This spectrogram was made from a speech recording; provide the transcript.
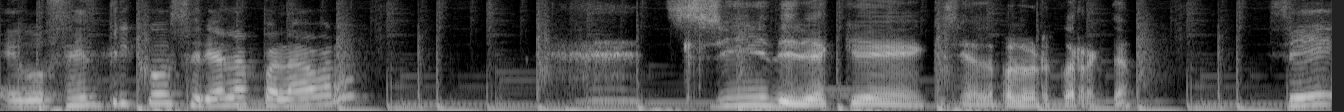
egocéntrico sería la palabra. Sí, diría que, que sería la palabra correcta. Sí,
